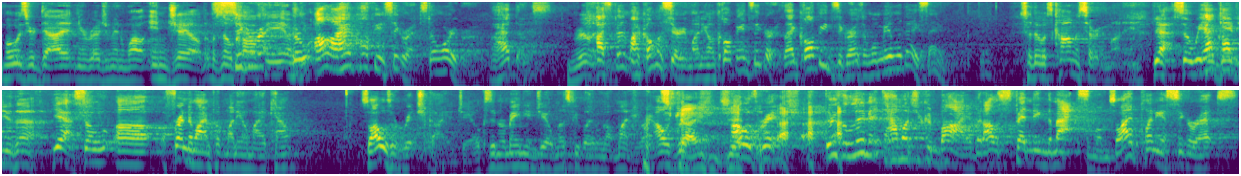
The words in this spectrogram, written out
What was your diet and your regimen while in jail? There was no Cigarette- coffee? Or there- oh, I had coffee and cigarettes. Don't worry, bro. I had those. Really? I spent my commissary money on coffee and cigarettes. I had coffee and cigarettes and one meal a day, same. so there was commissary money. Yeah, so we had. Who gave coff- you that? Yeah, so uh, a friend of mine put money on my account. So I was a rich guy in jail because in Romanian jail, most people haven't got money, right? I was Rich guy rich. in jail. I was rich. There's a limit to how much you can buy, but I was spending the maximum. So I had plenty of cigarettes,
